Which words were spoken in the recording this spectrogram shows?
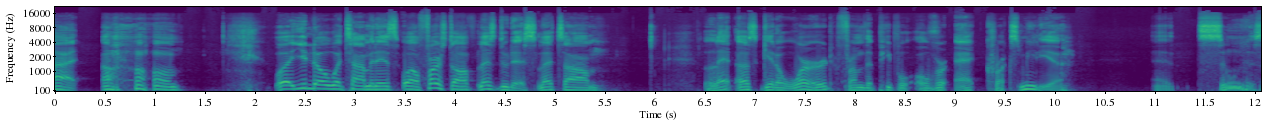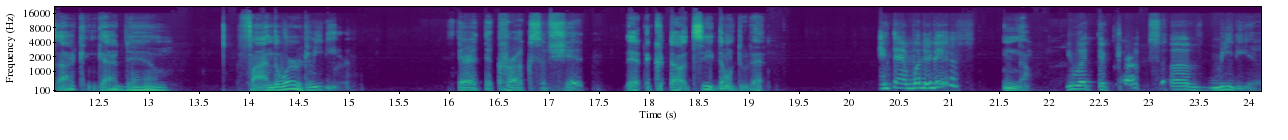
All right. Um. Well, you know what time it is. Well, first off, let's do this. Let's um, let us get a word from the people over at Crux Media. As soon as I can, goddamn, find the word. Media. They're at the crux of shit. They're at the, cr- uh, see, don't do that. Ain't that what it is? No. You at the crux of media.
